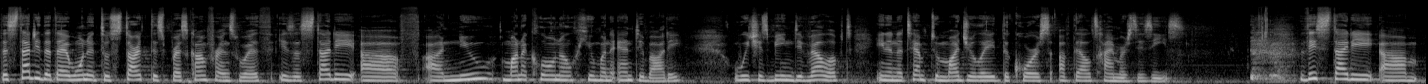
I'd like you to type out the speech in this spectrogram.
The study that I wanted to start this press conference with is a study of a new monoclonal human antibody, which is being developed in an attempt to modulate the course of the Alzheimer's disease. This study um,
